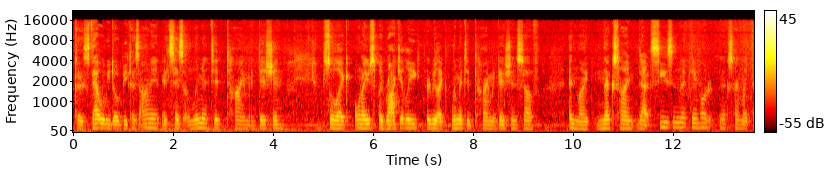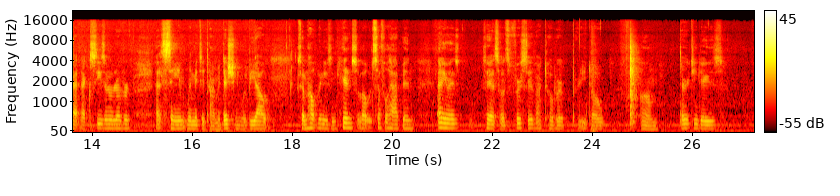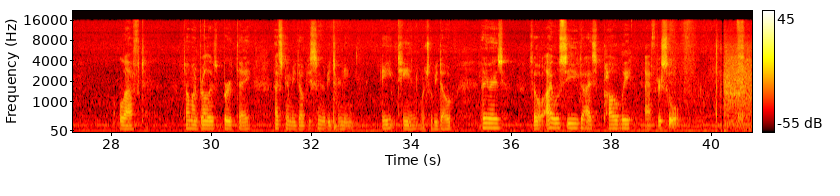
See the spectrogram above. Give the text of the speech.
Because that will be dope because on it, it says a limited time edition. So like when I used to play Rocket League, there'd be like limited time edition stuff. And like next time that season that came out, next time like that next season or whatever, that same limited time edition would be out. So I'm helping using hints about what stuff will happen. Anyways, so yeah, so it's first day of October, pretty dope. Um, 13 days left till my brother's birthday. That's gonna be dope. He's gonna be turning 18, which will be dope. Anyways, so I will see you guys probably after school.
